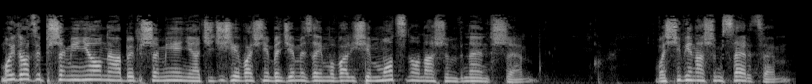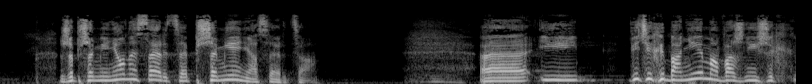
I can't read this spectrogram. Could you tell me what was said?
Moi drodzy, przemienione, aby przemieniać. Dzisiaj właśnie będziemy zajmowali się mocno naszym wnętrzem, właściwie naszym sercem, że przemienione serce przemienia serca. E, I Wiecie, chyba nie ma ważniejszych,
